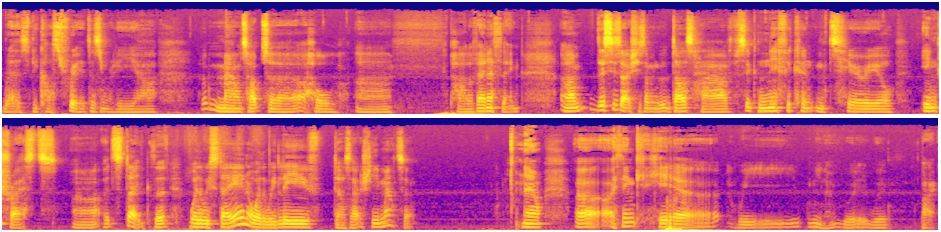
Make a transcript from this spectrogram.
relatively cost free. It doesn't really uh, mount up to a whole pile of anything. Um, this is actually something that does have significant material interests are at stake. That whether we stay in or whether we leave does actually matter. Now, uh, I think here we, you know, we're, we're, back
